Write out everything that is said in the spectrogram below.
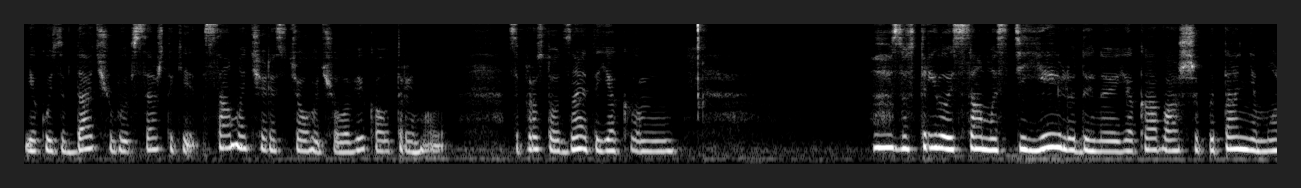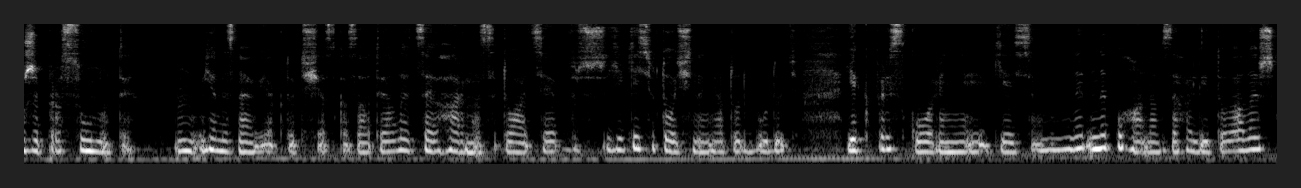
Якусь вдачу ви все ж таки саме через цього чоловіка отримали. Це просто, от знаєте, як е, зустрілись саме з тією людиною, яка ваше питання може просунути. Я не знаю, як тут ще сказати, але це гарна ситуація. Якісь уточнення тут будуть, як прискорення якесь. Не- Непогано взагалі-то, але ж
